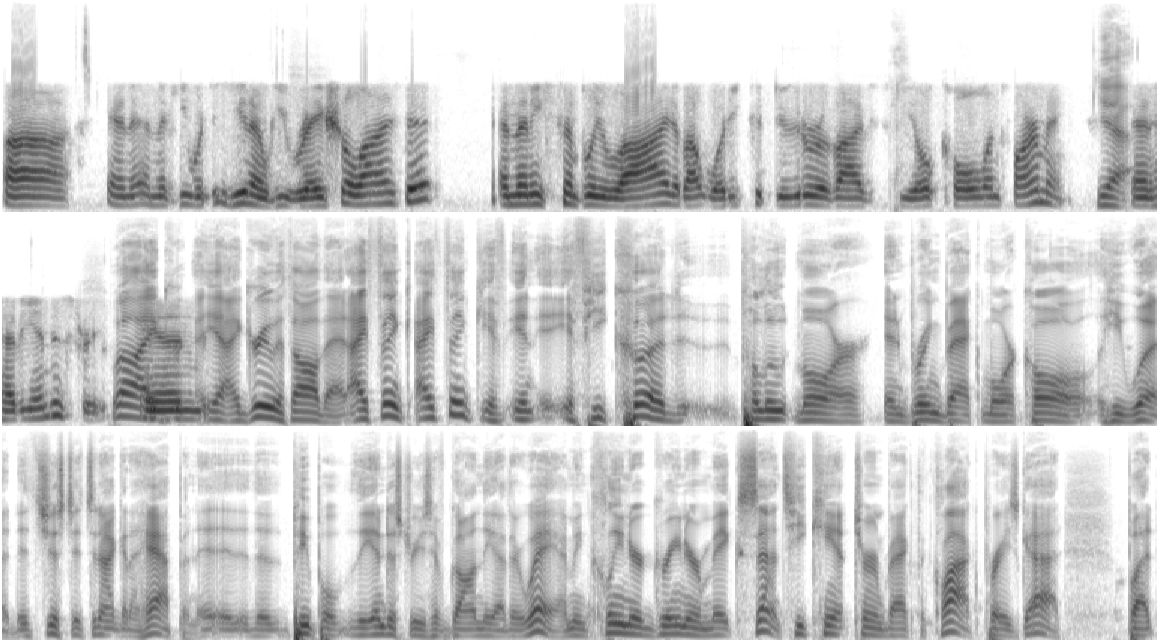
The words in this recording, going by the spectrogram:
uh, and, and that he would, you know, he racialized it. And then he simply lied about what he could do to revive steel, coal, and farming, Yeah. and heavy industry. Well, I and, agree, yeah, I agree with all that. I think I think if in, if he could pollute more and bring back more coal, he would. It's just it's not going to happen. Uh, The people, the industries have gone the other way. I mean, cleaner, greener makes sense. He can't turn back the clock. Praise God, but.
